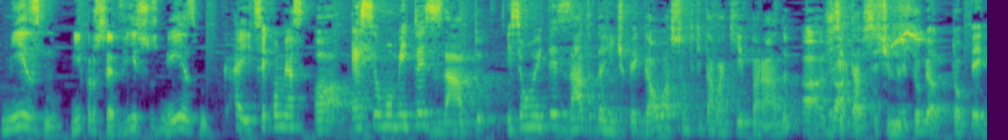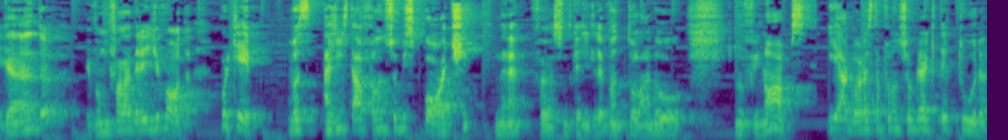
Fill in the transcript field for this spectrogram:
mesmo, microserviços mesmo. Aí você começa. Ó, esse é o momento exato. Esse é o momento exato da gente pegar o assunto que tava aqui parado. Ah, você que tava assistindo no YouTube, ó, tô pegando e vamos falar dele de volta. Porque a gente estava falando sobre spot, né? Foi o assunto que a gente levantou lá no, no FinOps. E agora está falando sobre arquitetura.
